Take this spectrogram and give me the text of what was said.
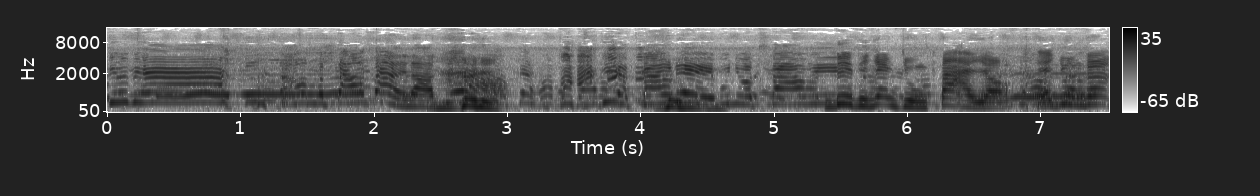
tiêu bia tao mà tao tải là tao đi tao đi bu nhột tao đi Đi thì nhanh chúng tải rồi em dùng cả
